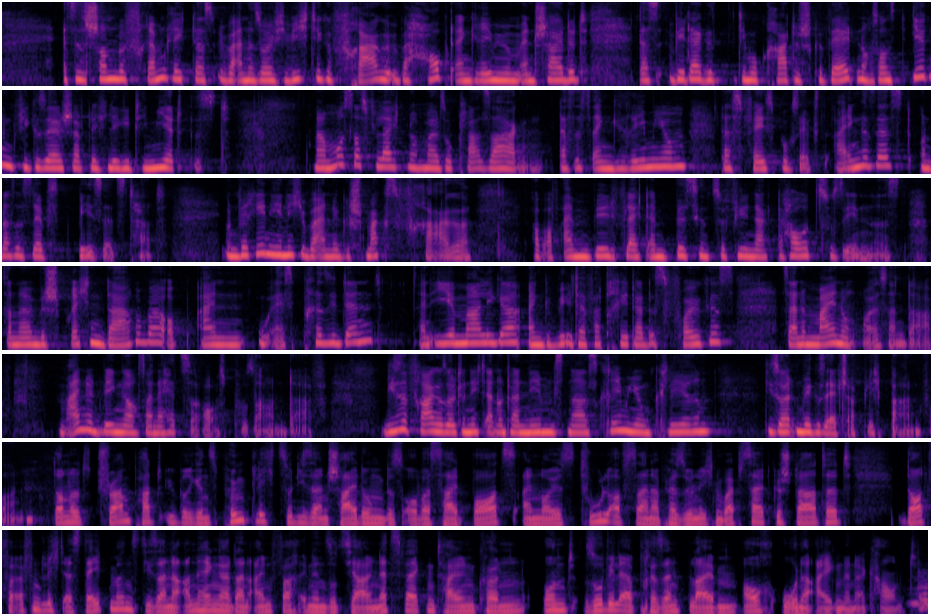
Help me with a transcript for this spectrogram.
Es ist schon befremdlich, dass über eine solch wichtige Frage überhaupt ein Gremium entscheidet, das weder demokratisch gewählt noch sonst irgendwie gesellschaftlich legitimiert ist. Man muss das vielleicht nochmal so klar sagen. Das ist ein Gremium, das Facebook selbst eingesetzt und das es selbst besetzt hat. Und wir reden hier nicht über eine Geschmacksfrage, ob auf einem Bild vielleicht ein bisschen zu viel nackte Haut zu sehen ist, sondern wir sprechen darüber, ob ein US-Präsident, ein ehemaliger, ein gewählter Vertreter des Volkes seine Meinung äußern darf, meinetwegen auch seine Hetze rausposaunen darf. Diese Frage sollte nicht ein unternehmensnahes Gremium klären, die sollten wir gesellschaftlich beantworten. Donald Trump hat übrigens pünktlich zu dieser Entscheidung des Oversight Boards ein neues Tool auf seiner persönlichen Website gestartet. Dort veröffentlicht er Statements, die seine Anhänger dann einfach in den sozialen Netzwerken teilen können. Und so will er präsent bleiben, auch ohne eigenen Account.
